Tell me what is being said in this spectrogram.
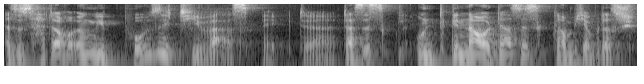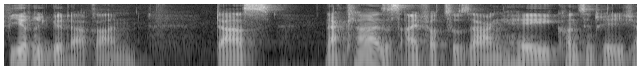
also es hat auch irgendwie positive Aspekte. Das ist und genau das ist, glaube ich, aber das Schwierige daran, dass na klar, es ist einfach zu sagen, hey, konzentriere dich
